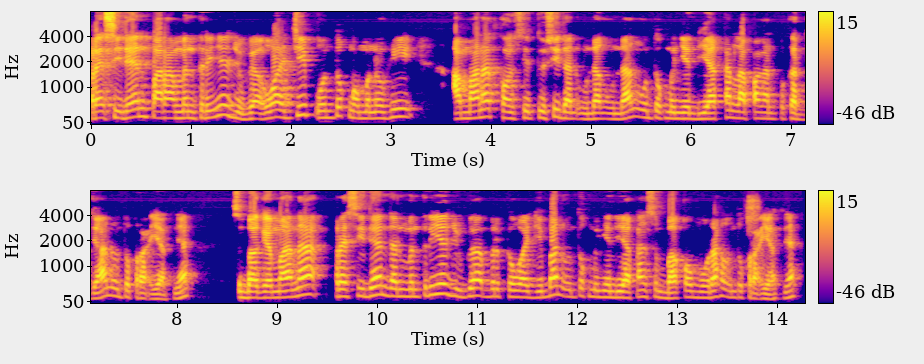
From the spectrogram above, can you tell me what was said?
presiden, para menterinya juga wajib untuk memenuhi amanat konstitusi dan undang-undang untuk menyediakan lapangan pekerjaan untuk rakyatnya sebagaimana presiden dan menterinya juga berkewajiban untuk menyediakan sembako murah untuk rakyatnya.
